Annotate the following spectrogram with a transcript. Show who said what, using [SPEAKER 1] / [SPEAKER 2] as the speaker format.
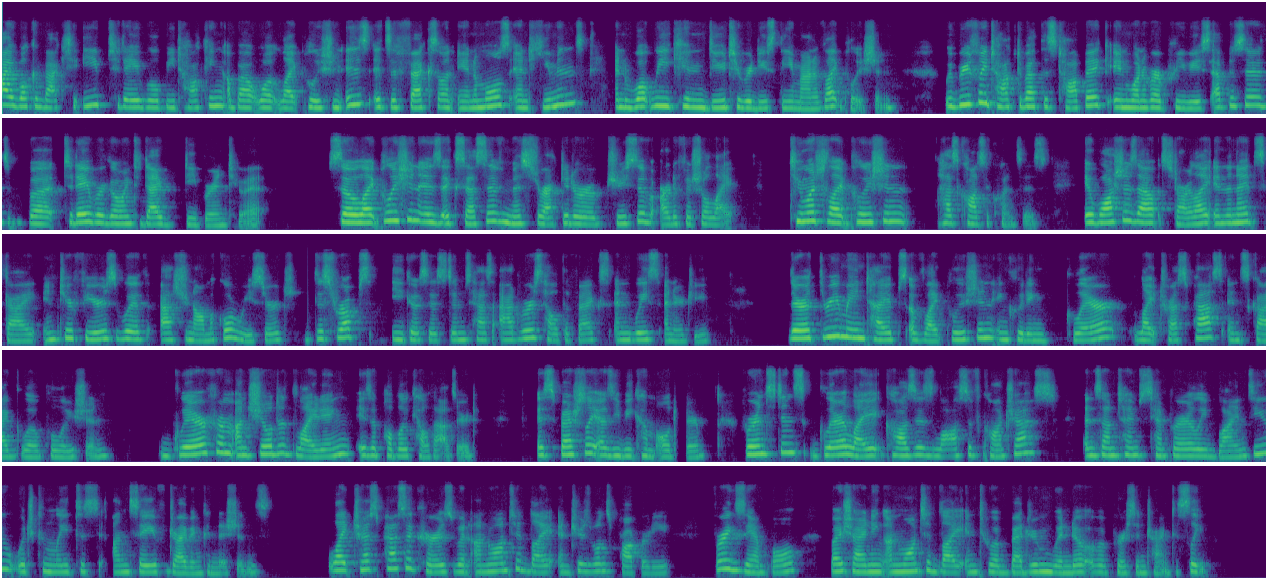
[SPEAKER 1] Hi, welcome back to EEP. Today we'll be talking about what light pollution is, its effects on animals and humans, and what we can do to reduce the amount of light pollution. We briefly talked about this topic in one of our previous episodes, but today we're going to dive deeper into it. So, light pollution is excessive, misdirected, or obtrusive artificial light. Too much light pollution has consequences. It washes out starlight in the night sky, interferes with astronomical research, disrupts ecosystems, has adverse health effects, and wastes energy. There are three main types of light pollution, including glare, light trespass, and sky glow pollution. Glare from unshielded lighting is a public health hazard, especially as you become older. For instance, glare light causes loss of contrast and sometimes temporarily blinds you, which can lead to unsafe driving conditions. Light trespass occurs when unwanted light enters one's property, for example, by shining unwanted light into a bedroom window of a person trying to sleep.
